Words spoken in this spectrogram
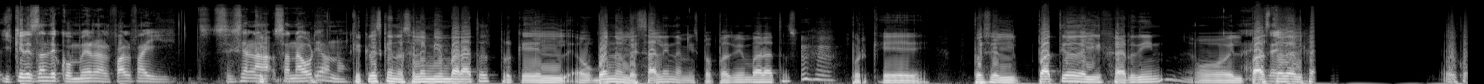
¿Y qué les dan de comer? ¿Alfalfa y se dice la zanahoria o no? ¿Qué crees que nos salen bien baratos? Porque, el, o bueno, les salen a mis papás bien baratos. Porque, pues el patio del jardín o el pasto del- del jardín.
